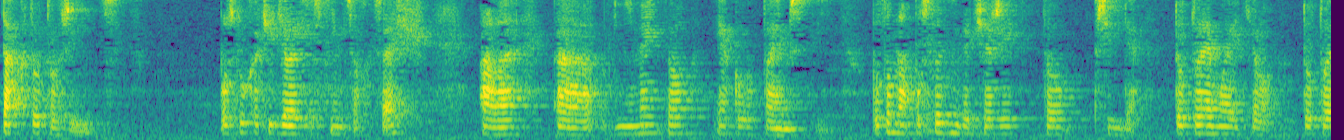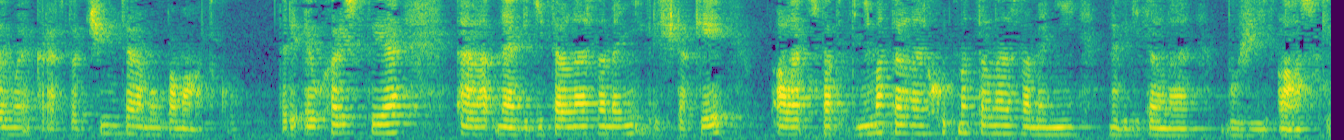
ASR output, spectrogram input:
takto to říct. Posluchači, dělej si s tím, co chceš, ale uh, vnímej to jako tajemství. Potom na poslední večeři to přijde. Toto je moje tělo, toto je moje krev, to činíte na mou památku. Tedy Eucharistie, uh, ne viditelné znamení, když taky, ale snad vnímatelné, chutnatelné znamení neviditelné boží lásky.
